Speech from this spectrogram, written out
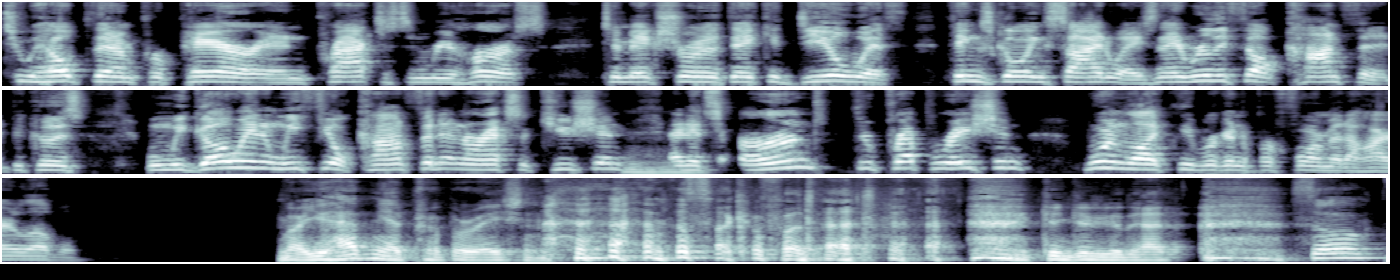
to help them prepare and practice and rehearse to make sure that they could deal with things going sideways. And they really felt confident because when we go in and we feel confident in our execution mm-hmm. and it's earned through preparation, more than likely we're going to perform at a higher level. Well, you had me at preparation. I'm a sucker for that. Can give you that. So,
